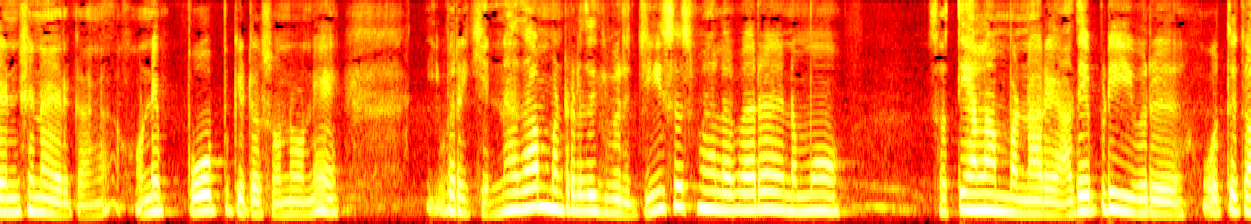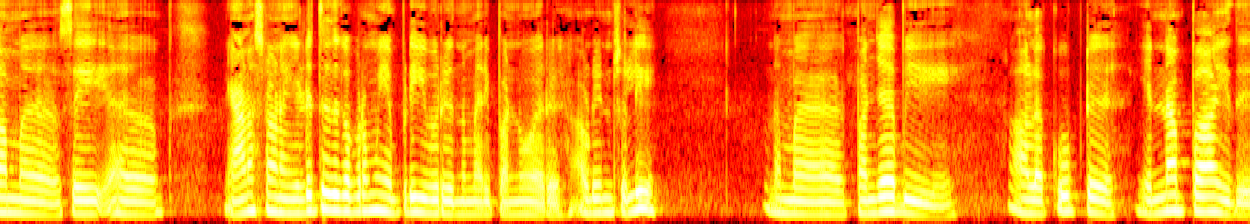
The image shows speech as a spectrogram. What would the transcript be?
டென்ஷன் ஆயிருக்காங்க. உடனே போப்பு கிட்ட சொன்னோடனே இவரை என்னதான் பண்ணுறது இவர் ஜீசஸ் மேலே வேற என்னமோ சத்தியம்லாம் பண்ணார். அதை எப்படி இவர் ஒத்துக்காம செய் ஞானஸ்நானம் எடுத்ததுக்கப்புறமும் எப்படி இவர் இந்த மாதிரி பண்ணுவார் அப்படின்னு சொல்லி நம்ம பஞ்சாபி ஆளை கூப்பிட்டு என்னப்பா இது?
